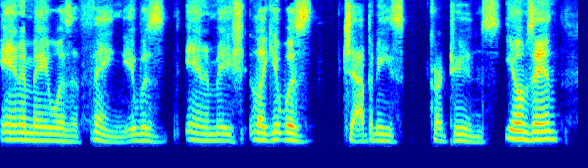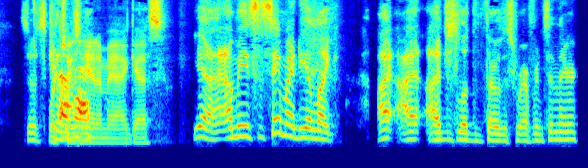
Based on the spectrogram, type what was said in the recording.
anime was a thing. It was animation, like it was Japanese cartoons. You know what I'm saying? So it's which kind is anime, I guess. yeah. I mean, it's the same idea. Like I, I, I just love to throw this reference in there.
